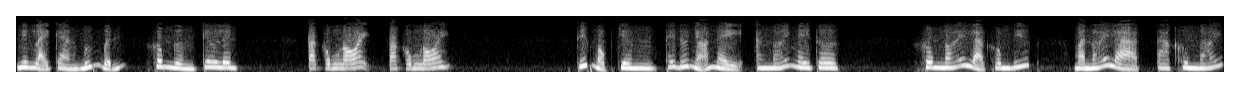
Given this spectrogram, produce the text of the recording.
nhưng lại càng bướng bỉnh, không ngừng kêu lên. Ta không nói, ta không nói. Thiết Mộc Chân thấy đứa nhỏ này ăn nói ngây thơ. Không nói là không biết, mà nói là ta không nói.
